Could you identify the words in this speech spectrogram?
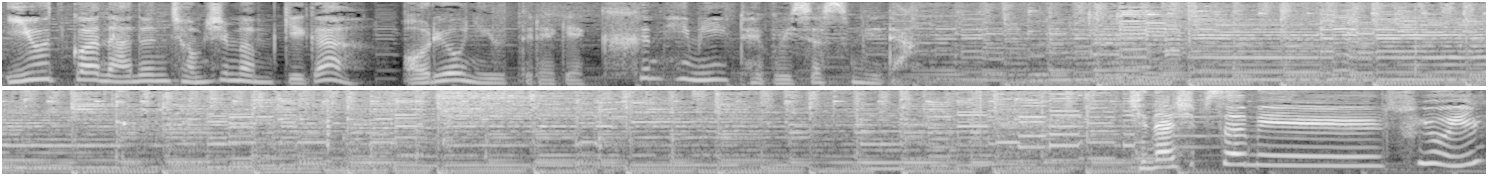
이웃과 나눈 점심 한 끼가 어려운 이웃들에게 큰 힘이 되고 있었습니다. 지난 13일 수요일,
